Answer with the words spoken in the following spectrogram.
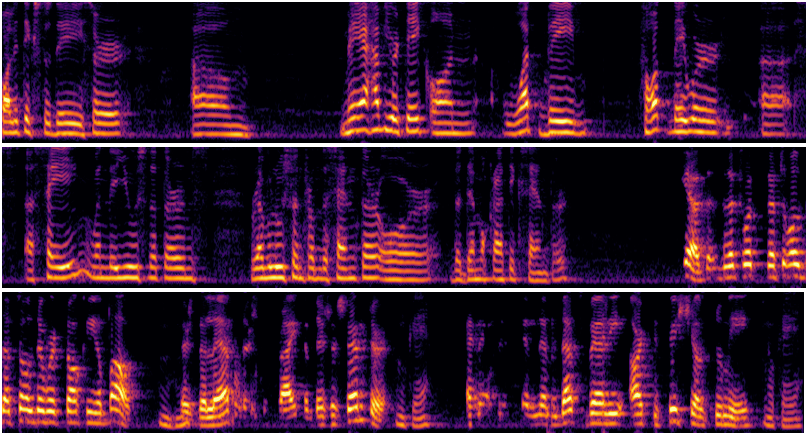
politics today, sir, um, may I have your take on what they thought they were uh, uh, saying when they used the terms revolution from the center or the democratic center? Yeah, th- that's what that's all that's all they were talking about. There's the left, there's the right, and there's the center. Okay, And then, and then that's very artificial to me okay,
